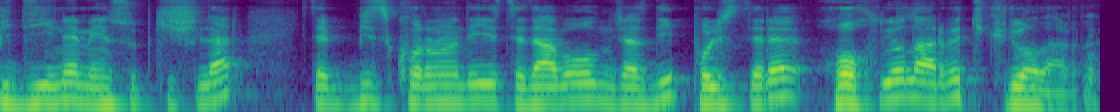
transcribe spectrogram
bir dine mensup kişiler işte biz korona değiliz tedavi olmayacağız deyip polislere hohluyorlar ve tükürüyorlardı.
